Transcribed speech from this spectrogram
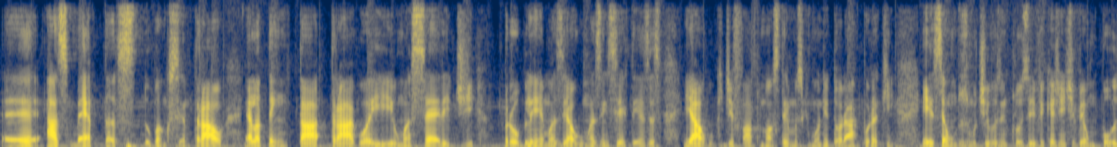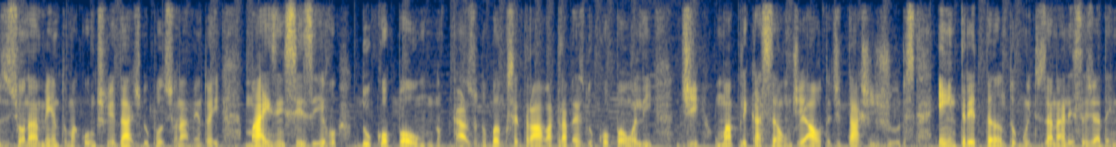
é, as metas do Banco Central, ela tem tá, trago aí uma série de problemas e algumas incertezas e é algo que de fato nós temos que monitorar por aqui. Esse é um dos motivos, inclusive, que a gente vê um posicionamento, uma continuidade do posicionamento aí mais incisivo do Copom, no caso do Banco Central, através do Copom ali de uma aplicação de alta de taxa de juros. Entretanto, muitos analistas já têm,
